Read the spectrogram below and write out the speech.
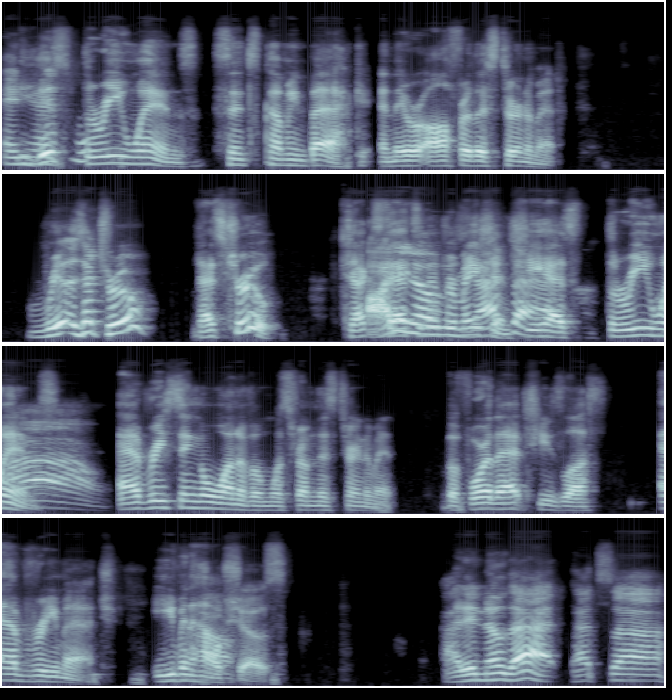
And He this three wins since coming back, and they were all for this tournament. real is that true? That's true. Check I stats and it was that information. She has three wins. Wow. Every single one of them was from this tournament. Before that, she's lost every match, even house shows. I didn't know that. That's uh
